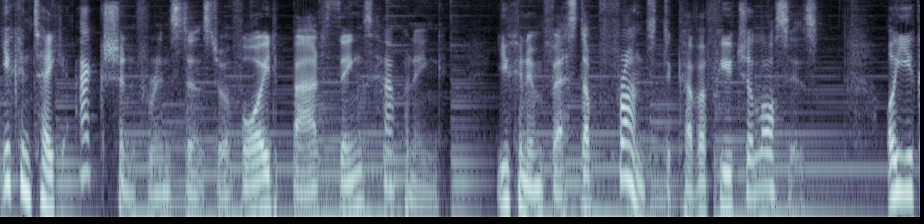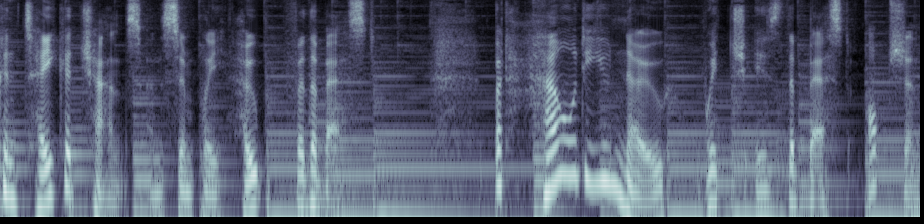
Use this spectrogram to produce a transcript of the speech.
You can take action, for instance, to avoid bad things happening. You can invest up front to cover future losses. Or you can take a chance and simply hope for the best. But how do you know which is the best option?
